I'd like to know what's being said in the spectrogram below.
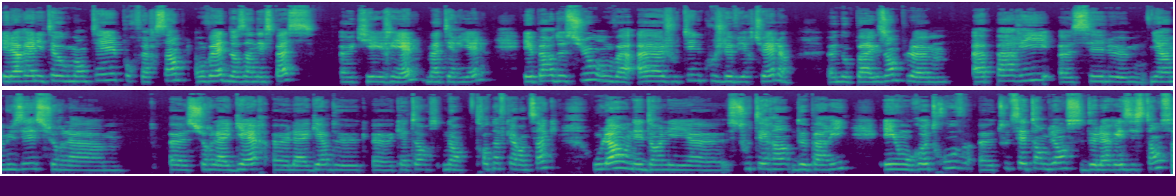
Et la réalité augmentée, pour faire simple, on va être dans un espace qui est réel, matériel, et par-dessus, on va ajouter une couche de virtuel. donc par exemple, à Paris, c'est le, il y a un musée sur la euh, sur la guerre, euh, la guerre de 14, euh, non, 39-45, où là on est dans les souterrains de Paris et on retrouve toute cette ambiance de la résistance.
